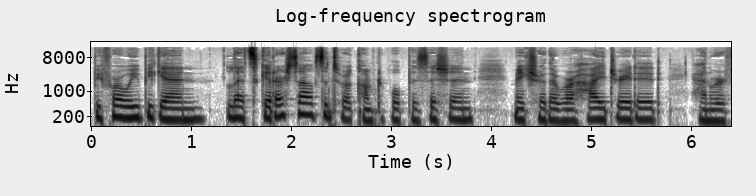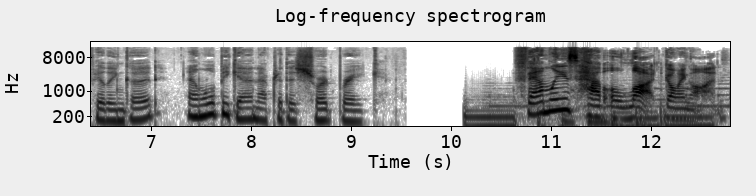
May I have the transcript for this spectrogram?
Before we begin, let's get ourselves into a comfortable position, make sure that we're hydrated and we're feeling good, and we'll begin after this short break. Families have a lot going on.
